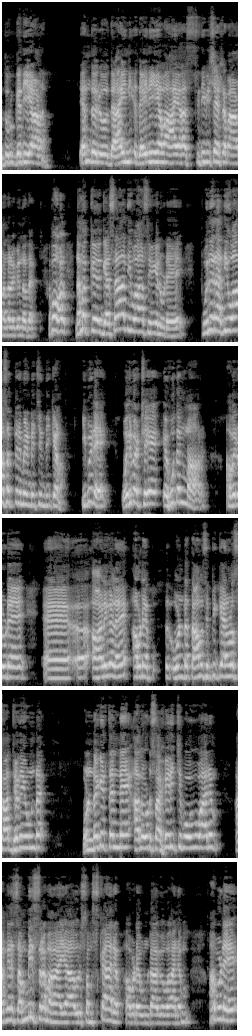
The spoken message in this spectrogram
ദുർഗതിയാണ്. എന്തൊരു ദൈനി- ദയനീയമായ സ്ഥിതിവിശേഷമാണ് നൽകുന്നത്. അപ്പോൾ നമുക്ക് ഗസാദിവാസികളുടെ പുനരധിവാസത്തിന് വേണ്ടി ചിന്തിക്കണം. ഇവിടെ ഒരുപക്ഷെ യഹൂദന്മാർ അവരുടെ ആളുകളെ അവിടെ കൊണ്ട് താമസിപ്പിക്കാനുള്ള സാധ്യതയുണ്ട്. ഉണ്ടെങ്കിൽ തന്നെ അതോട് സഹകരിച്ചു പോകുവാനും അങ്ങനെ സമ്മിശ്രമായ ഒരു സംസ്കാരം അവിടെ ഉണ്ടാകുവാനും അവിടെ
